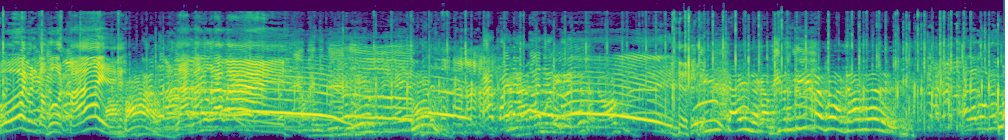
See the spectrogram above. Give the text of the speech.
โอ้ย มันกระโพดไปป้าลากไปลูกลากไปไปแล้วไปแล้วดีใจเลยครับยินดีมากมากๆครับเลยอะไรลูกดึงไป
